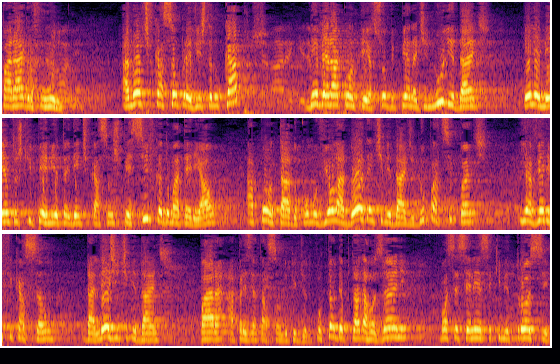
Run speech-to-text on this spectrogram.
Parágrafo único. A notificação prevista no caput deverá conter, sob pena de nulidade, elementos que permitam a identificação específica do material apontado como violador da intimidade do participante e a verificação da legitimidade para a apresentação do pedido. Portanto, deputada Rosane, Vossa Excelência que me trouxe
